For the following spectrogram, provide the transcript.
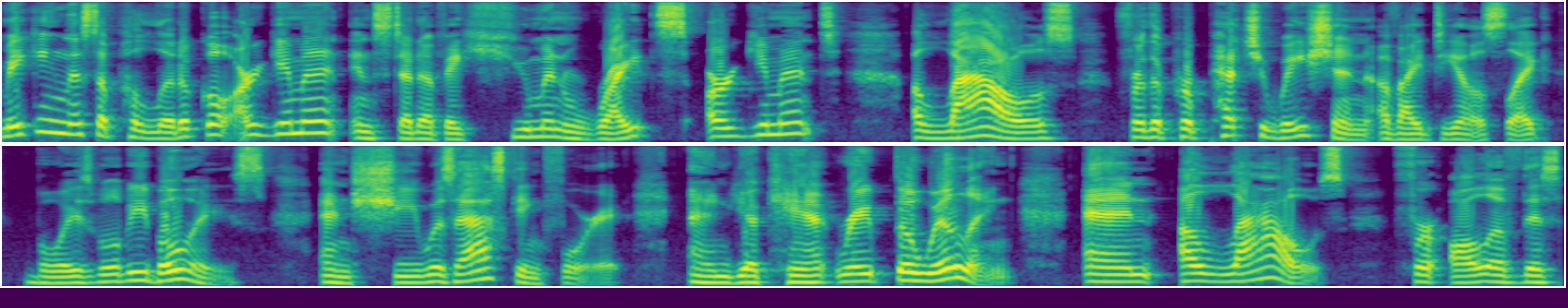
making this a political argument instead of a human rights argument allows for the perpetuation of ideals like boys will be boys and she was asking for it and you can't rape the willing and allows for all of this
